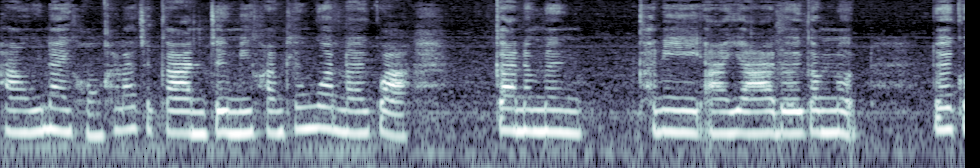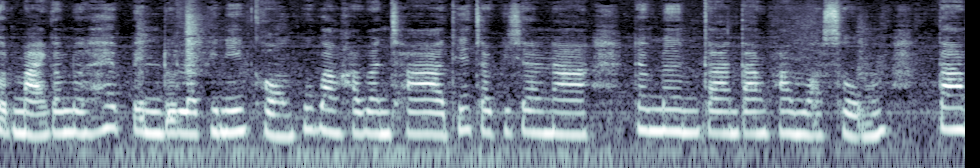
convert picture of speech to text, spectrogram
ทางวินัยของข้าราชการจึงมีความเข้มงวดน้อยกว่า การดำเนินคดีอาญาโดยกำหนด โดยกฎหมายกำหนดให้เป็นดุลพินิจของผู้บังคับบัญชาที่จะพิจารณาดำเนินการตามความเหมาะสม ตาม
